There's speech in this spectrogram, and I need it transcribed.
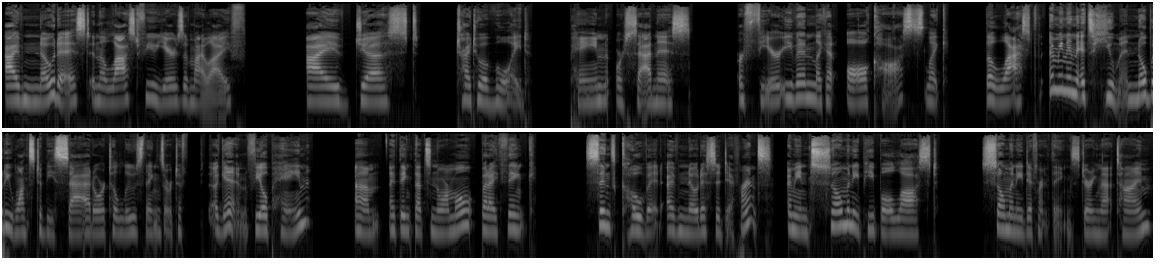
I've noticed in the last few years of my life, I've just tried to avoid pain or sadness or fear, even like at all costs. Like the last, I mean, and it's human. Nobody wants to be sad or to lose things or to, again, feel pain. Um, I think that's normal, but I think since COVID, I've noticed a difference. I mean, so many people lost so many different things during that time.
